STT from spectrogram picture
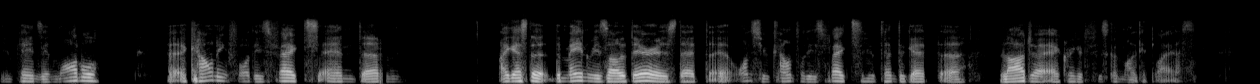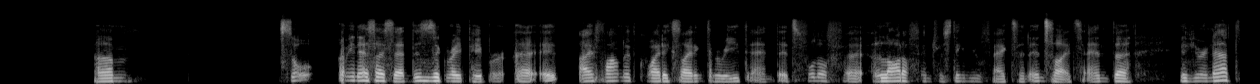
New Keynesian model, uh, accounting for these facts. And um, I guess the, the main result there is that uh, once you count for these facts, you tend to get uh, larger aggregate fiscal multipliers. Um, so I mean, as I said, this is a great paper. Uh, it, I found it quite exciting to read, and it's full of uh, a lot of interesting new facts and insights. And uh, if you're not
